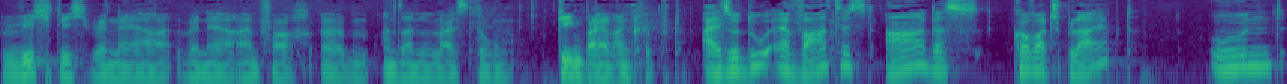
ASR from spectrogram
wichtig, wenn er, wenn er einfach ähm, an seine Leistung gegen Bayern anknüpft. Also du erwartest A, dass Kovac bleibt und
